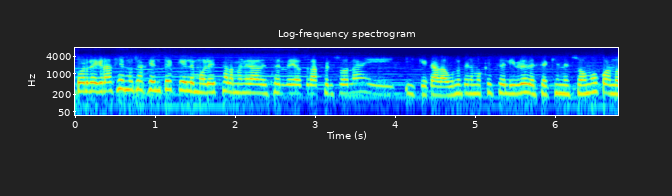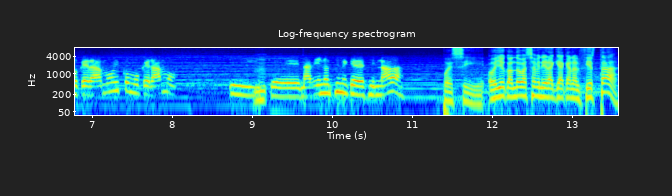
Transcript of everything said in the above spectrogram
por desgracia hay mucha gente que le molesta la manera de ser de otras personas y, que cada uno tenemos que ser libres de ser quienes somos cuando queramos y como queramos y mm. que nadie nos tiene que decir nada. Pues sí. Oye, ¿cuándo vas a venir aquí a Canal Fiesta?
